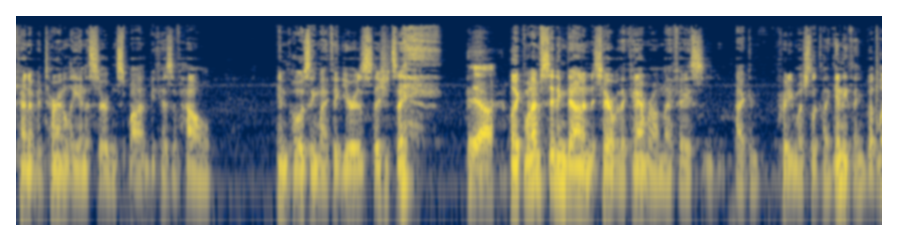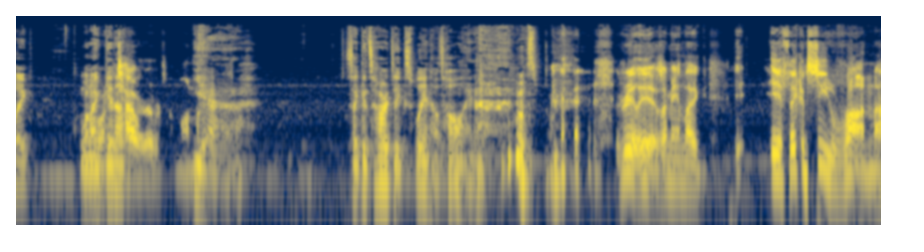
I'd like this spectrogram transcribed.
kind of eternally in a certain spot because of how imposing my figure is. I should say. Yeah. like when I'm sitting down in a chair with a camera on my face, I can pretty much look like anything. But like when I Or get up, tower over someone. yeah. It's like it's hard to explain how tall I am. It really is. I mean, like, if they could see you run,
